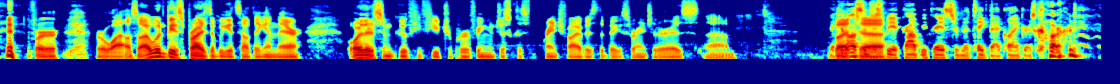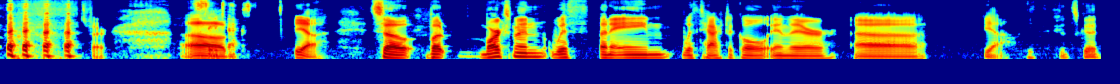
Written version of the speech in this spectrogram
for yeah. for a while, so I wouldn't be surprised if we get something in there, or there's some goofy future proofing just because range five is the biggest range there is. Um, It But, could also uh, just be a copy paste from the take that clankers card. that's fair. Uh. Yeah. So, but marksman with an aim with tactical in there, uh, yeah, it's good.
